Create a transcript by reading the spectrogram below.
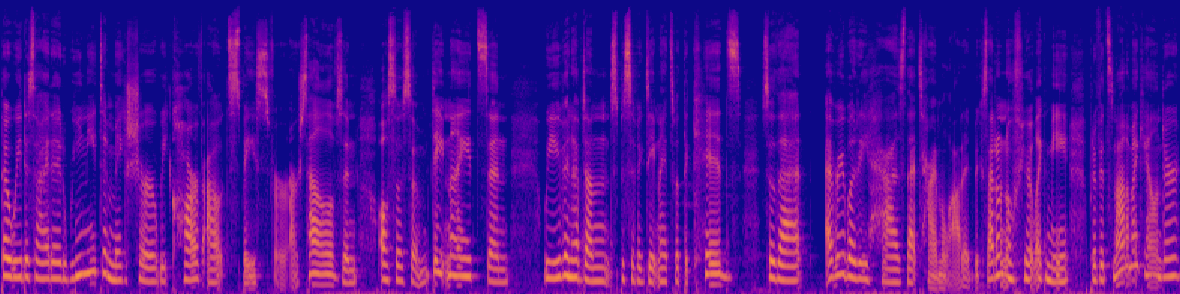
that we decided we need to make sure we carve out space for ourselves and also some date nights. And we even have done specific date nights with the kids so that everybody has that time allotted. Because I don't know if you're like me, but if it's not on my calendar,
